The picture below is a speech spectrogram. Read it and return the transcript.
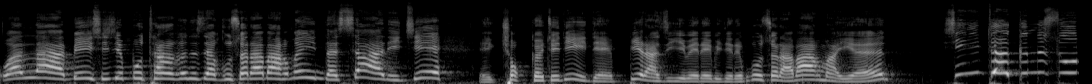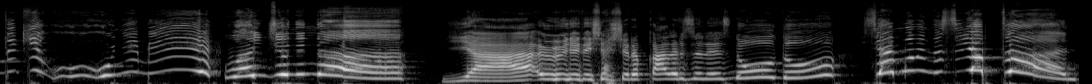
Vallahi ben sizin bu tankınıza kusura bakmayın da sadece e, çok kötü değil de biraz iyi verebilirim. Kusura bakmayın. Senin tankın nasıl oldu ki? O, o ne be? Vay canına. Ya öyle de şaşırıp kalırsınız. Ne oldu? Sen bunu nasıl yaptın?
